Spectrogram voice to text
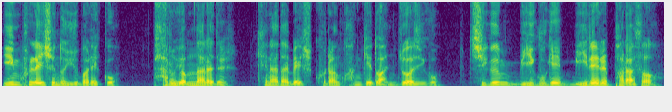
인플레이션도 유발했고 바로 옆 나라들 캐나다, 멕시코랑 관계도 안 좋아지고 지금 미국의 미래를 팔아서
